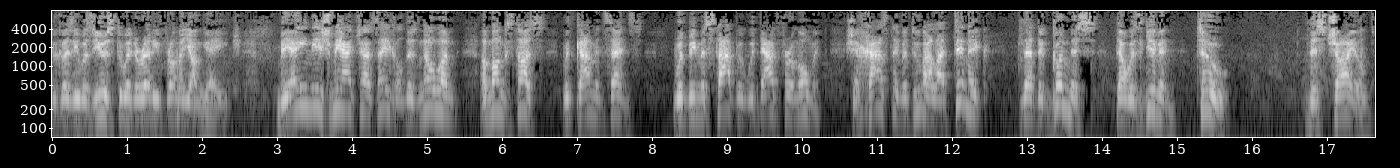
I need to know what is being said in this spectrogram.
because he was used to it already from a young age. There's no one amongst us with common sense would be mistaken would doubt for a moment that the goodness that was given to this child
